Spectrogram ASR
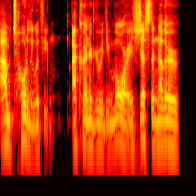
I'm totally with you. I couldn't agree with you more. It's just another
